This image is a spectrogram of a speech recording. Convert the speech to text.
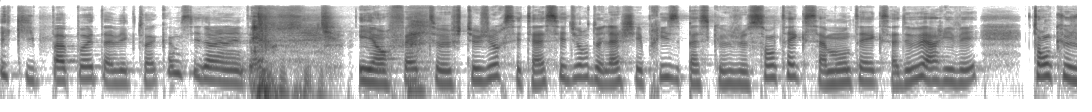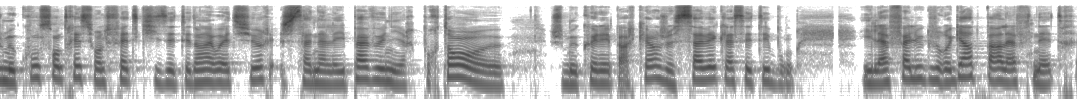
et qui papote avec toi comme si de rien n'était. Et en fait, euh, je te jure c'était assez dur de lâcher prise parce que je sentais que ça montait, que ça devait arriver. Tant que je me concentrais sur le fait qu'ils étaient dans la voiture, ça n'allait pas venir. Pourtant, euh, je me connais par cœur, je savais que là c'était bon. Il a fallu que je regarde par la fenêtre,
